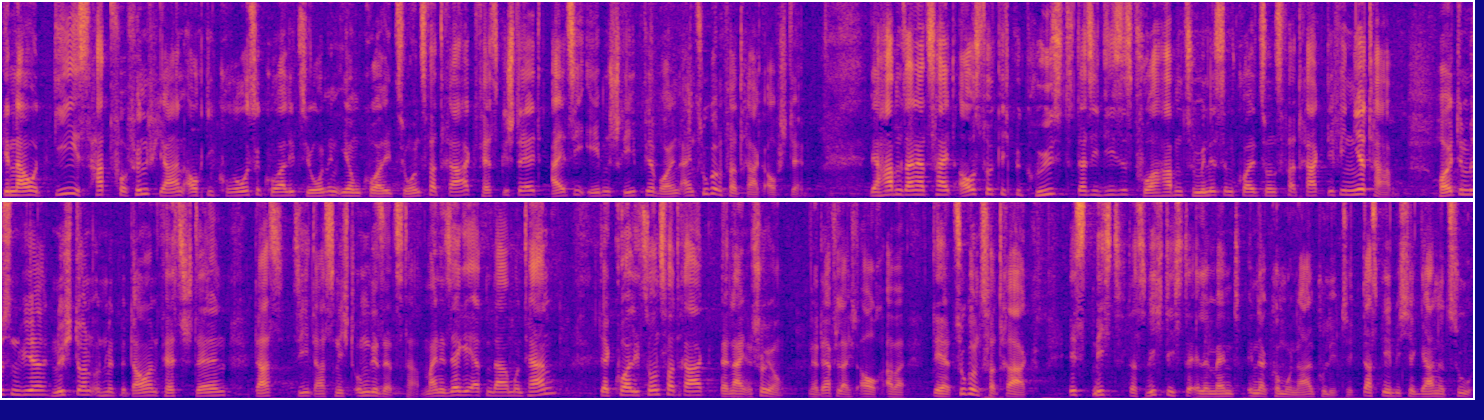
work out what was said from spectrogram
Genau dies hat vor fünf Jahren auch die Große Koalition in ihrem Koalitionsvertrag festgestellt, als sie eben schrieb, wir wollen einen Zukunftsvertrag aufstellen. Wir haben seinerzeit ausdrücklich begrüßt, dass Sie dieses Vorhaben zumindest im Koalitionsvertrag definiert haben. Heute müssen wir nüchtern und mit Bedauern feststellen, dass Sie das nicht umgesetzt haben. Meine sehr geehrten Damen und Herren, der Koalitionsvertrag, äh, nein, Entschuldigung, ja, der vielleicht auch, aber der Zukunftsvertrag ist nicht das wichtigste Element in der Kommunalpolitik. Das gebe ich hier gerne zu.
